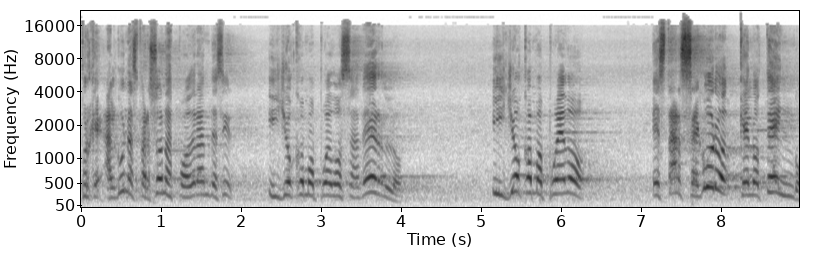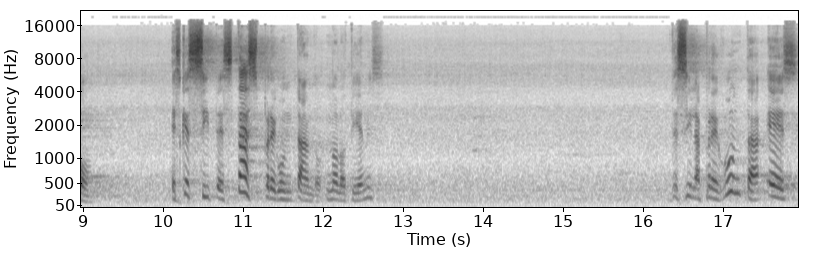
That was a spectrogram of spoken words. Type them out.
Porque algunas personas podrán decir, ¿y yo cómo puedo saberlo? ¿Y yo cómo puedo estar seguro que lo tengo? Es que si te estás preguntando, ¿no lo tienes? Si la pregunta es,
